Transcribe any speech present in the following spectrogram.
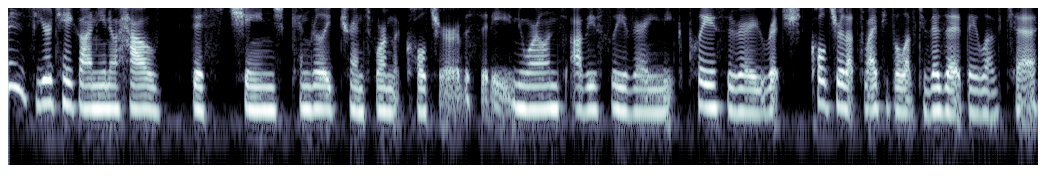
is your take on, you know, how this change can really transform the culture of a city? New Orleans, obviously, a very unique place, a very rich culture. That's why people love to visit. They love to,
